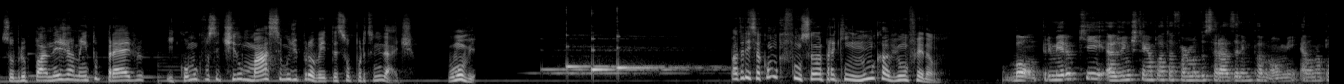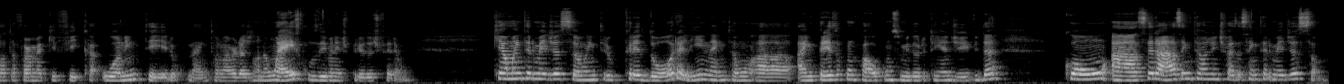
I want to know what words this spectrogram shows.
sobre o planejamento prévio e como que você tira o máximo de proveito dessa oportunidade. Vamos ver. Patrícia, como que funciona para quem nunca viu um feirão? Bom, primeiro que a gente tem a plataforma do Serasa Limpa Nome. Ela é uma plataforma que fica o ano inteiro, né? Então, na verdade, ela não é exclusiva neste período de feirão. Que é uma intermediação entre o credor ali, né? Então, a, a empresa com qual o consumidor tem a dívida, com a Serasa. Então, a gente faz essa intermediação.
